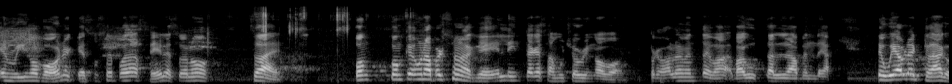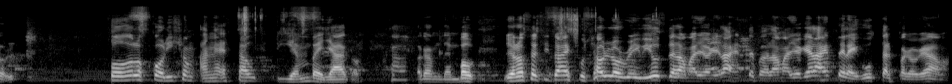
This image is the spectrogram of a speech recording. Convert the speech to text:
en Ring of Honor, que eso se puede hacer, eso no, ¿sabes? Pon, pon que es una persona que a él le interesa mucho Ring of Honor. Probablemente va, va a gustarle la pendeja. Te voy a hablar claro. Todos los Collision han estado bien bellacos. Cabrón, Dembow. Yo no sé si tú has escuchado los reviews de la mayoría de la gente, pero a la mayoría de la gente le gusta el programa.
